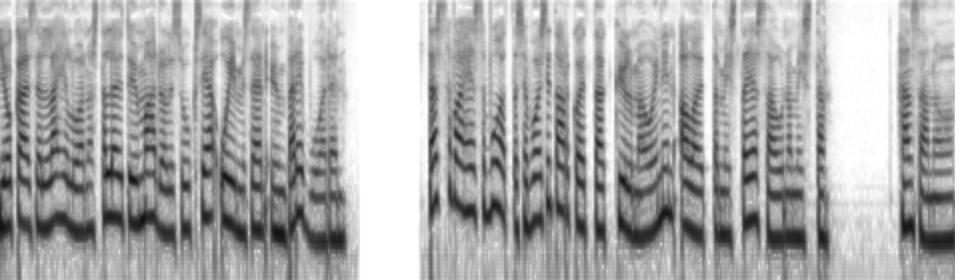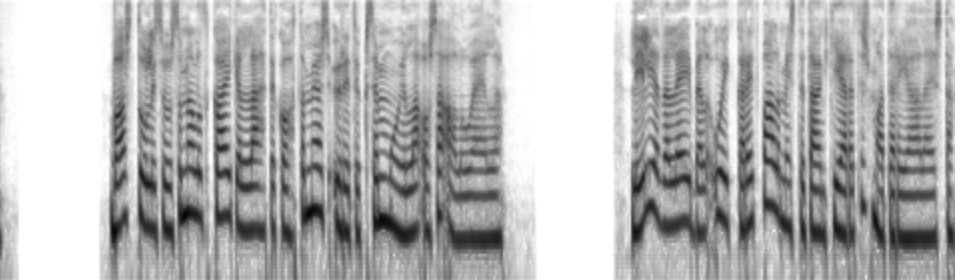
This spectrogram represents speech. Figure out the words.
Jokaisen lähiluonnosta löytyy mahdollisuuksia uimiseen ympäri vuoden. Tässä vaiheessa vuotta se voisi tarkoittaa kylmäuinnin aloittamista ja saunomista. Hän sanoo. Vastuullisuus on ollut kaiken lähtökohta myös yrityksen muilla osa-alueilla. Lilja The Label uikkarit valmistetaan kierrätysmateriaaleista.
